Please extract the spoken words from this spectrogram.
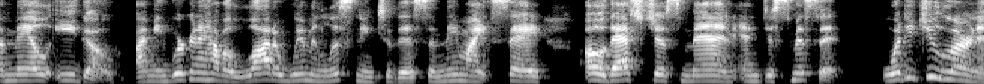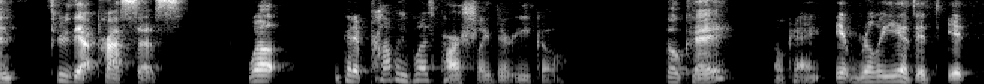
a male ego? I mean we're going to have a lot of women listening to this and they might say oh that's just men and dismiss it. What did you learn in through that process? Well that it probably was partially their ego. Okay Okay. It really is. It's it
